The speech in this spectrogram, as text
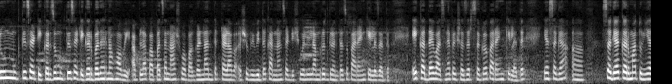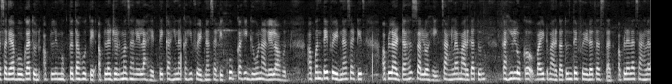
ऋण मुक्तीसाठी कर्जमुक्तीसाठी गर्भधारणा व्हावी आपला पापाचा नाश व्हावा गणांतर टळावा अशा विविध कारणांसाठी शिवलीलामृत ग्रंथाचं पारायण केलं जातं. एक अध्याय वाचण्यापेक्षा जर सगळं पारायण केलं तर या सगळ्या सगळ्या कर्मातून या सगळ्या भोगातून आपली मुक्तता होते. आपला जन्म झालेला आहे. ते काही ना काही फेडण्यासाठी खूप काही घेऊन आलेलो आहोत. आपण ते फेडण्यासाठीच आपला अट्टाहस चालू आहे. चांगल्या मार्गातून काही लोक वाईट मार्गातून ते फेडत असतात. आपल्याला चांगला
